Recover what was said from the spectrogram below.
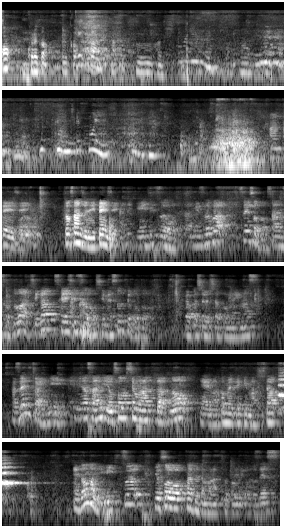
あこれか。これか。もういい3ページと32ページ現実を水は水素と酸素とは違う性質を示すってことを学習したと思います前回に皆さんに予想してもらったのを、えーまとめてきましたえー主に3つ予想を立ててもらったということです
